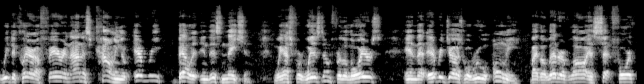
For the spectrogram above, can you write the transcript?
we declare a fair and honest counting of every ballot in this nation. We ask for wisdom for the lawyers and that every judge will rule only by the letter of law as set forth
